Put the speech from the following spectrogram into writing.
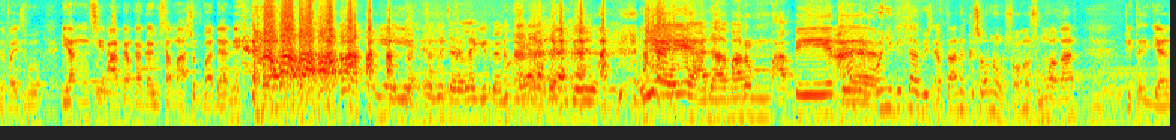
di tempat semua. Yang si Arkan kagak bisa masuk badannya. iya iya kita gue cari lagi tuh gue kayak ada juga iya iya iya, ada almarhum Apit ada ya. pokoknya kita habis Aptanas ke sono, sono semua kan. Kita jalan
